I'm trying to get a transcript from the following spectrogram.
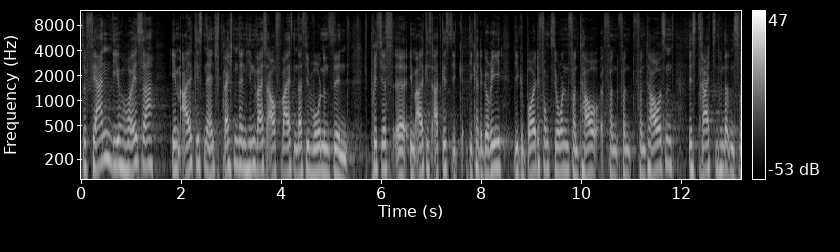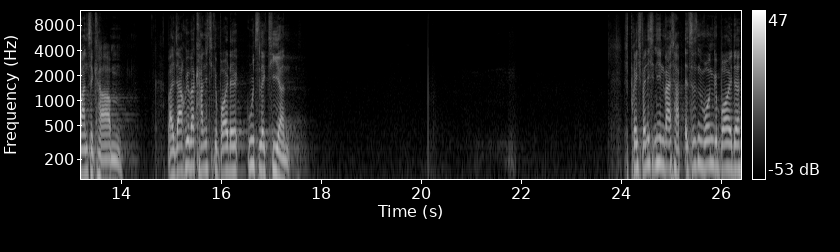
sofern die Häuser im ALKIS einen entsprechenden Hinweis aufweisen, dass sie Wohnen sind. Sprich, es, äh, im ALKIS ADGIS die, die, Kategorie die Gebäudefunktionen von, tau, von, von, von 1000 bis 1320 haben. Weil darüber kann ich die Gebäude gut selektieren. Sprich, wenn ich einen Hinweis habe, es ist ein Wohngebäude,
